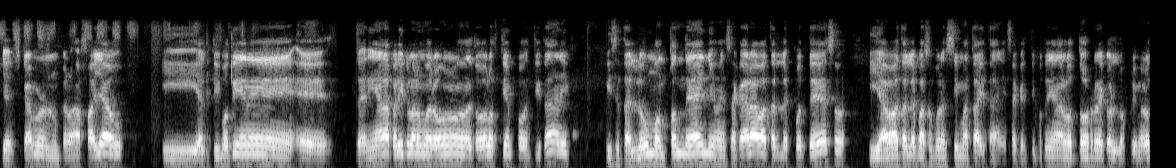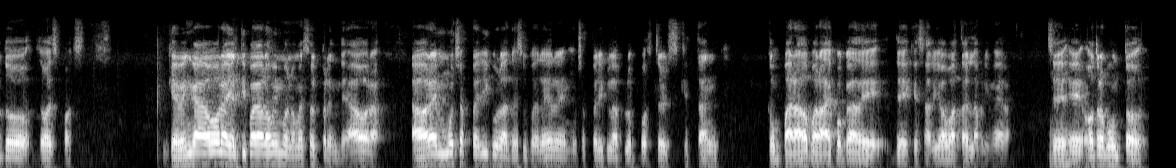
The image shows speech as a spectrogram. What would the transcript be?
James Cameron nunca nos ha fallado y el tipo tiene, eh, tenía la película número uno de todos los tiempos en Titanic y se tardó un montón de años en sacar Avatar después de eso y Avatar le pasó por encima a Titanic. O sea que el tipo tenía los dos récords, los primeros dos, dos spots. Que venga ahora y el tipo haga lo mismo no me sorprende. Ahora, ahora hay muchas películas de superhéroes, muchas películas blockbusters que están comparados para la época de, de que salió Avatar la primera. Eh, otro punto,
